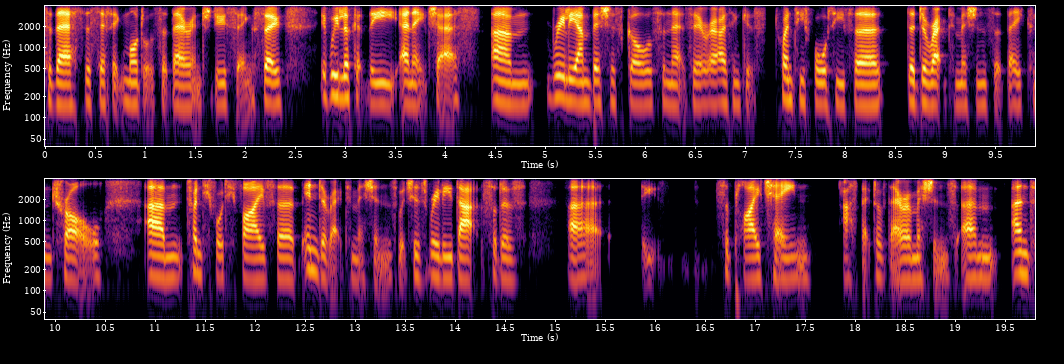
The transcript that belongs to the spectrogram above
to their specific models that they're introducing. So if we look at the NHS, um, really ambitious goals for net zero. I think it's 2040 for the direct emissions that they control, um, 2045 for indirect emissions, which is really that sort of uh, supply chain aspect of their emissions. Um, and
